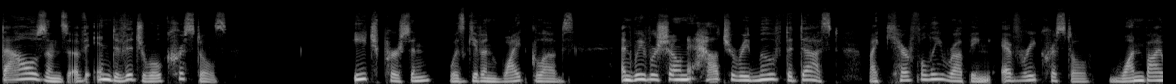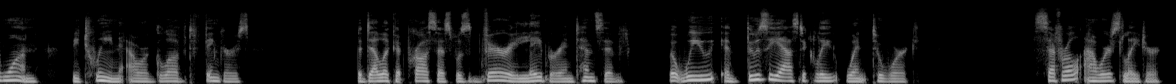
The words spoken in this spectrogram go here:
thousands of individual crystals. Each person was given white gloves, and we were shown how to remove the dust by carefully rubbing every crystal one by one between our gloved fingers. The delicate process was very labor intensive, but we enthusiastically went to work. Several hours later,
